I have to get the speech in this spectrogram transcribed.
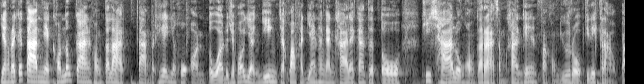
อย่างไรก็ตามเนี่ยความต้องการของตลาดต่างประเทศยังคงอ่อนตัว โดยเฉพาะอย่างยิ่งจากความขัดแย้งทางการค้าและการเติบโต ที่ช้าลงของตลาดสำคัญเช่นฝั่งของยุโรปที่ได้กล่าวไป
